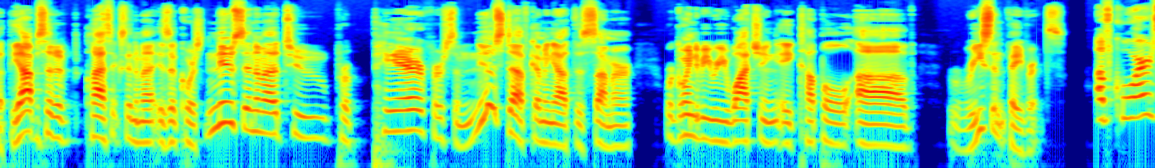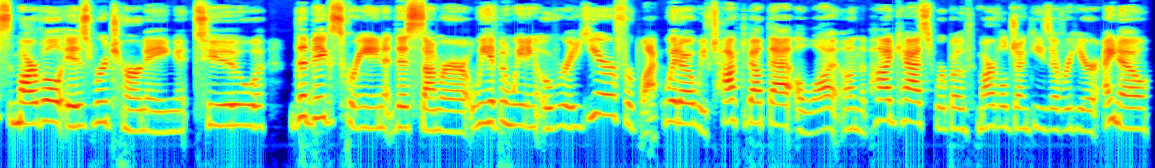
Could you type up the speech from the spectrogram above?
But the opposite of classic cinema is, of course, new cinema to prepare for some new stuff coming out this summer we're going to be rewatching a couple of recent favorites. Of course, Marvel is returning to the big screen this summer. We have been waiting over a year for Black Widow. We've talked about that a lot on the podcast. We're both Marvel junkies over here. I know,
